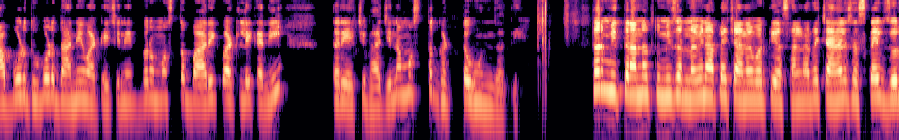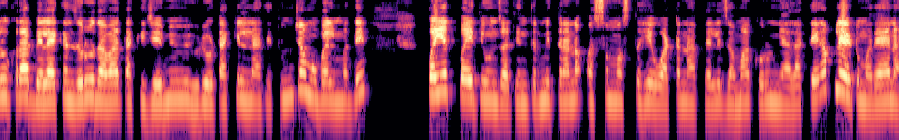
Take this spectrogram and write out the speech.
आबोड धुबड दाणे वाटायचे नाहीत बरं. मस्त बारीक वाटले का नाही तर याची भाजी ना मस्त घट्ट होऊन जाते. तर मित्रांनो तुम्ही जर नवीन आपल्या चॅनलवरती असाल ना तर चॅनल सबस्क्राईब जरूर करा. बेलायकन जरूर दावा ताकी जे मी व्हिडिओ टाकेल ना ते तुमच्या मोबाईलमध्ये पयत पयत येऊन जातील. तर मित्रांनो असं मस्त हे वाटण आपल्याला जमा करून घ्यावं लागते का प्लेटमध्ये आहे ना?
